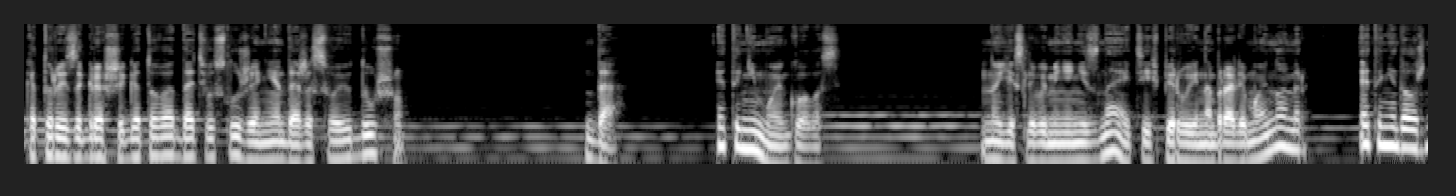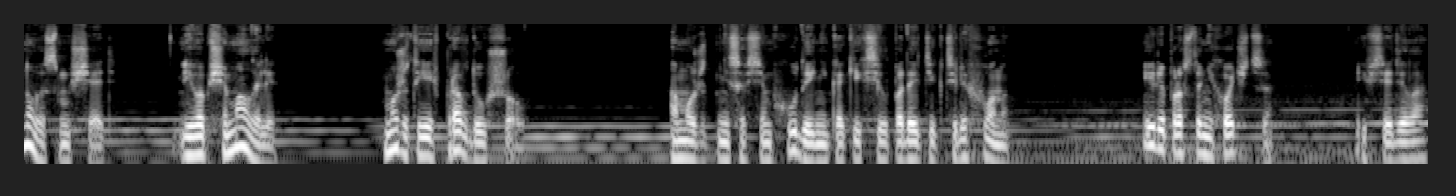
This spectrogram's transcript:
которые за гроши готовы отдать в услужение даже свою душу. Да, это не мой голос. Но если вы меня не знаете и впервые набрали мой номер, это не должно вас смущать. И вообще мало ли, может я и вправду ушел. А может не совсем худо и никаких сил подойти к телефону. Или просто не хочется. И все дела.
